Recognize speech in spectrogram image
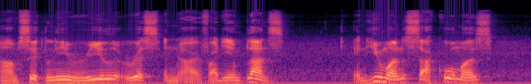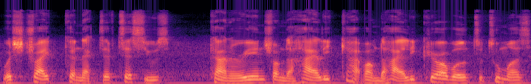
um, certainly real risks in RFID implants. In humans, sarcomas, which strike connective tissues, can range from the highly from the highly curable to tumors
